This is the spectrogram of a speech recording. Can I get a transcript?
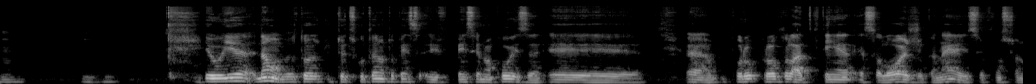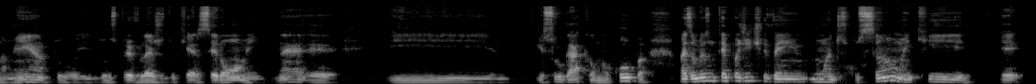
Uhum. Uhum. Eu ia. Não, eu estou discutindo, estou pensando uma coisa. É, é, por, por, outro lado, que tem essa lógica, né, esse funcionamento e dos privilégios do que é ser homem, né, é, e esse lugar que é uma ocupa, mas ao mesmo tempo a gente vem numa discussão em que, é,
